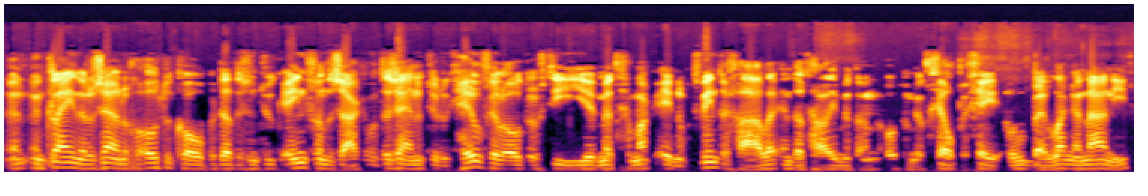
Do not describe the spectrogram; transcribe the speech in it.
een, een, kleinere zuinige auto kopen, dat is natuurlijk één van de zaken. Want er zijn natuurlijk heel veel auto's die met gemak 1 op 20 halen. En dat haal je met een auto met GLPG bij lange na niet.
